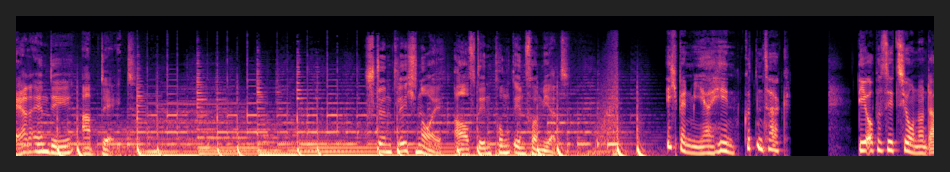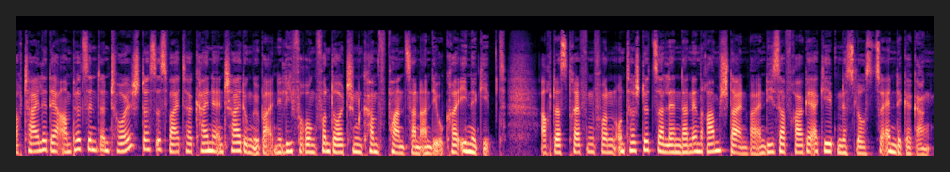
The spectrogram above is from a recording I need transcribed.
RND Update. Stündlich neu. Auf den Punkt informiert. Ich bin Mia Hehn. Guten Tag. Die Opposition und auch Teile der Ampel sind enttäuscht, dass es weiter keine Entscheidung über eine Lieferung von deutschen Kampfpanzern an die Ukraine gibt. Auch das Treffen von Unterstützerländern in Rammstein war in dieser Frage ergebnislos zu Ende gegangen.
